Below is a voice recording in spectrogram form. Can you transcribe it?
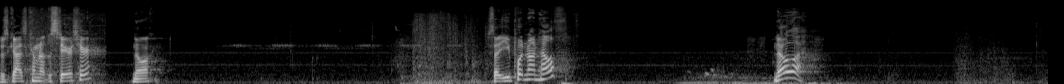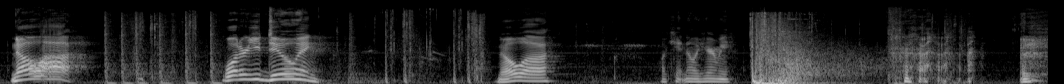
There's guys coming up the stairs here. Noah. Is that you putting on health? Noah! Noah! What are you doing? Noah. Why can't Noah hear me?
